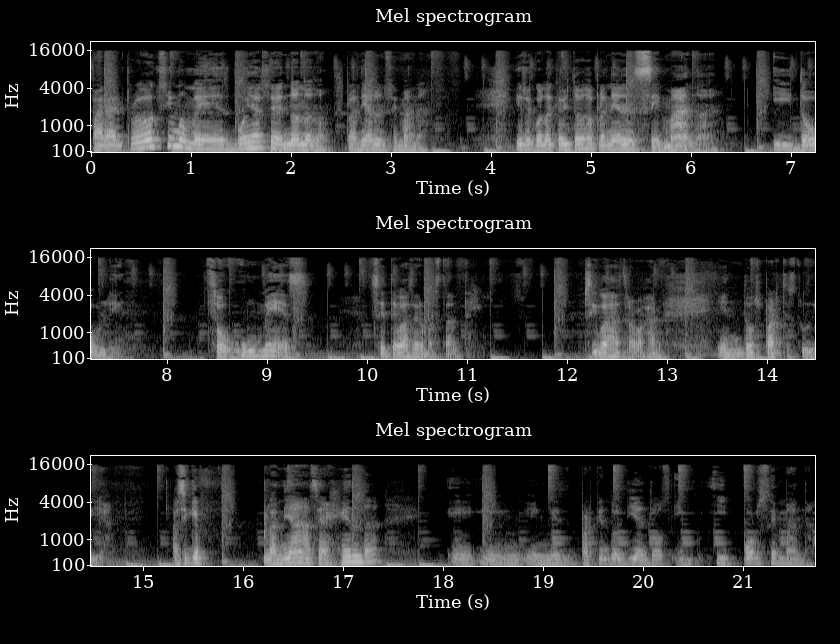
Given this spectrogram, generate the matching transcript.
Para el próximo mes voy a hacer, no, no, no, planealo en semana. Y recuerda que ahorita vas a planear en semana y doble. So, un mes se te va a hacer bastante. Si vas a trabajar en dos partes tu día. Así que planea, hace agenda en, partiendo el día en dos y, por semana.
